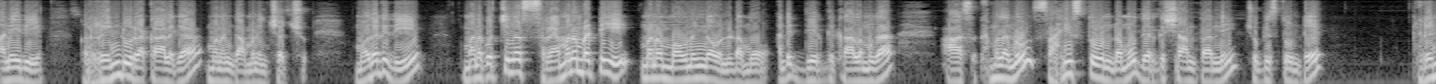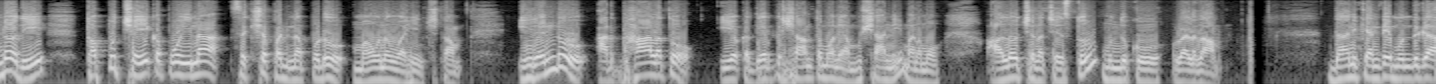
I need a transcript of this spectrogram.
అనేది రెండు రకాలుగా మనం గమనించవచ్చు మొదటిది మనకొచ్చిన శ్రమను బట్టి మనం మౌనంగా ఉండడము. అంటే దీర్ఘకాలముగా ఆ శ్రమలను సహిస్తూ ఉండడము దీర్ఘశాంతాన్ని చూపిస్తూ ఉంటే రెండవది తప్పు చేయకపోయినా శిక్ష పడినప్పుడు మౌనం వహించటం. ఈ రెండు అర్థాలతో ఈ యొక్క దీర్ఘశాంతం అనే అంశాన్ని మనము ఆలోచన చేస్తూ ముందుకు వెళదాం. దానికంటే ముందుగా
